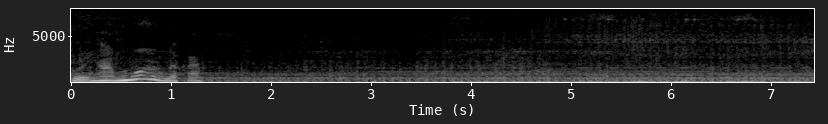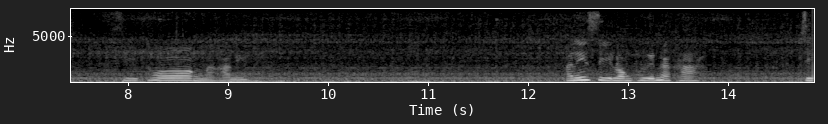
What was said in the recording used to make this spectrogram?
สวยงามมากนะคะ สีทองนะคะนี่ อันนี้สีรองพื้นนะคะ สี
